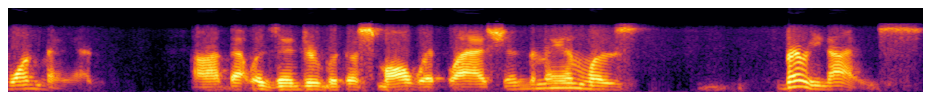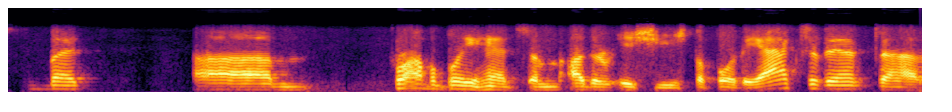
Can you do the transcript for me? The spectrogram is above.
one man uh, that was injured with a small whiplash, and the man was very nice, but um, probably had some other issues before the accident uh,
